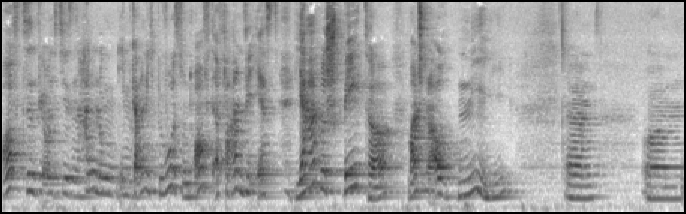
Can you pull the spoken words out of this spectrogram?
Oft sind wir uns diesen Handlungen eben gar nicht bewusst und oft erfahren wir erst Jahre später, manchmal auch nie, ähm, ähm,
